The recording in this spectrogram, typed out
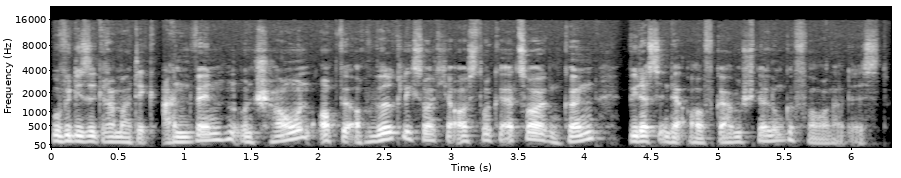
wo wir diese Grammatik anwenden und schauen, ob wir auch wirklich solche Ausdrücke erzeugen können, wie das in der Aufgabenstellung gefordert ist.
